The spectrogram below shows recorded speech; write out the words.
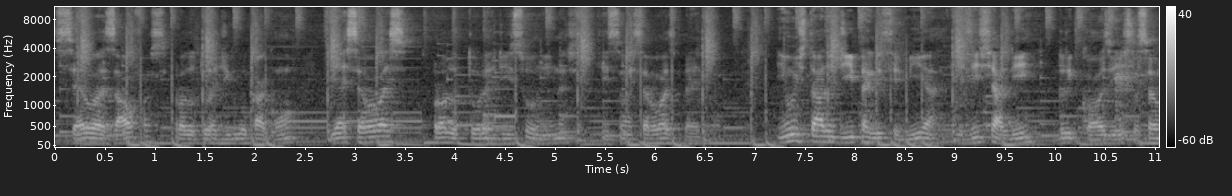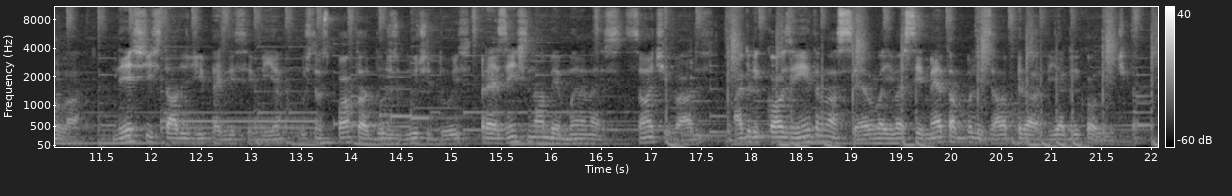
células alfas, produtoras de glucagon, e as células produtoras de insulinas, que são as células beta. Em um estado de hiperglicemia, existe ali glicose extracelular. Neste estado de hiperglicemia, os transportadores GLUT2 presentes na membrana são ativados, a glicose entra na célula e vai ser metabolizada pela via glicolítica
